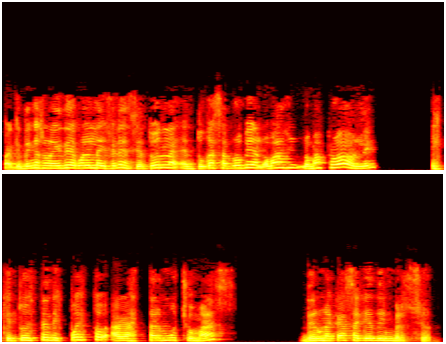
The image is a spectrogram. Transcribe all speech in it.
para que tengas una idea cuál es la diferencia, tú en, en tu casa propia lo más, lo más probable es que tú estés dispuesto a gastar mucho más de una casa que es de inversión.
